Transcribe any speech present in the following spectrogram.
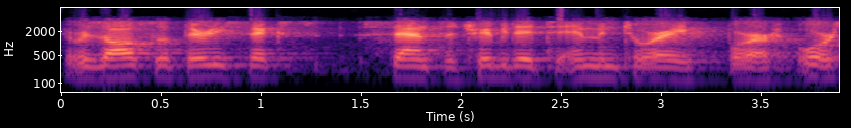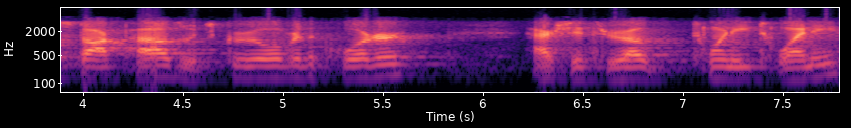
There was also 36 cents attributed to inventory for our ore stockpiles, which grew over the quarter, actually throughout 2020.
